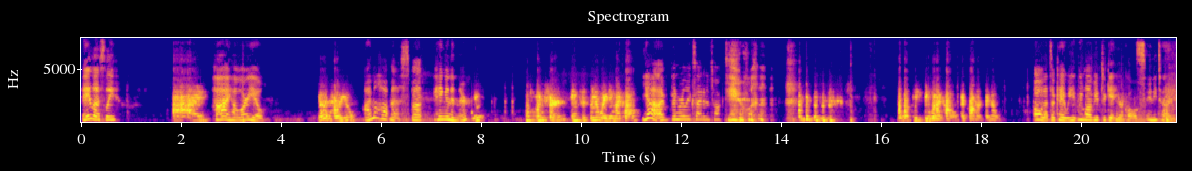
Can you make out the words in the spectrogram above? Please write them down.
Hey, Leslie. Hi. Hi, how are you? Good. How are you? I'm a hot mess, but hanging in there. I'm sure. Anxiously awaiting my call. Yeah, I've been really excited to talk to you. I love tasting when I call. I promise. I know. oh, that's okay. We, we love you to get your calls anytime.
